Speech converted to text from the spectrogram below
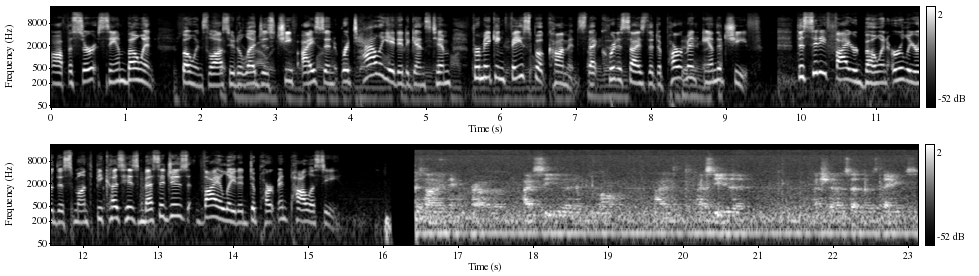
officer Sam Bowen. Bowen's lawsuit alleges Chief Ison retaliated against him for making Facebook comments that criticized the department and the chief. The city fired Bowen earlier this month because his messages violated department policy. Not anything proud of. I see that it was wrong. I, I see that I shouldn't have said those things.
